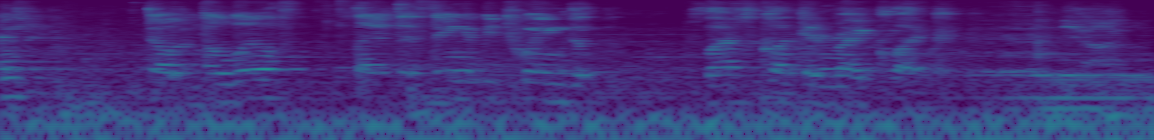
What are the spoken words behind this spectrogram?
one, the, the little, like the thing in between the left click and right click. Yeah.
